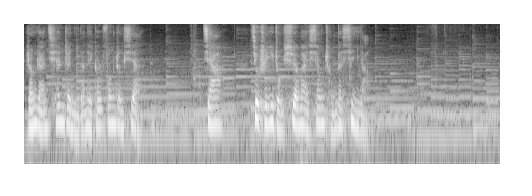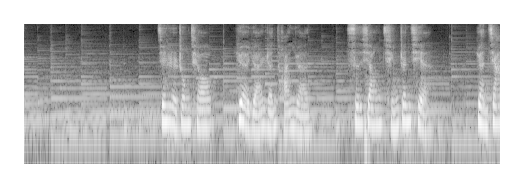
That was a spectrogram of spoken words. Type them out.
仍然牵着你的那根风筝线。家，就是一种血脉相承的信仰。今日中秋，月圆人团圆，思乡情真切，愿家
